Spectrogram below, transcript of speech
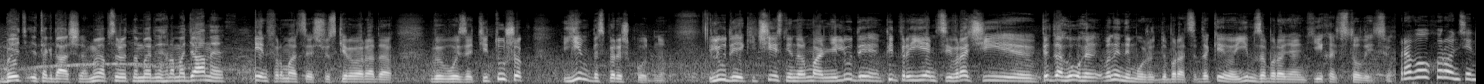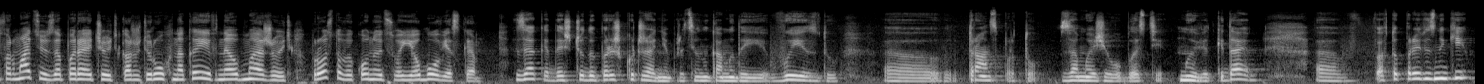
бити і так далі. Ми абсолютно мирні громадяни. Є інформація, що з Кіровограда вивозять тітушок, їм безперешкодно. Люди, які чесні, нормальні люди, підприємці, врачі, педагоги, вони не можуть добратися до Києва, їм забороняють їхати в столицю. Правоохоронці інформацію заперечують. Кажуть, рух на Київ не обмежують, просто виконують свої обов'язки. Закиди щодо перешкоджання працівниками ДАІ виїзду е, транспорту за межі області ми відкидаємо. Е, Автоперевізники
